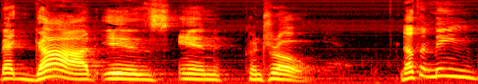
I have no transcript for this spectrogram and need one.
that God is in control. Doesn't mean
